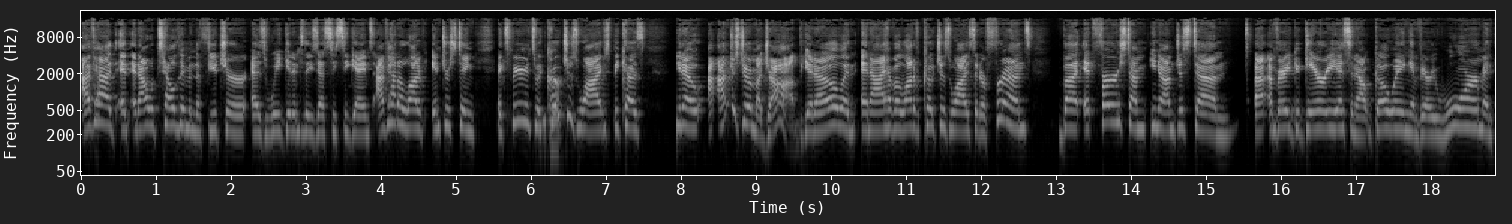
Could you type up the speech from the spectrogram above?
I've had, and, and I will tell them in the future as we get into these SEC games, I've had a lot of interesting experience with coaches' wives because – you know, I, am just doing my job, you know, and and I have a lot of coaches' wives that are friends. But at first, I'm, you know, I'm just, um, I'm very gregarious and outgoing and very warm, and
